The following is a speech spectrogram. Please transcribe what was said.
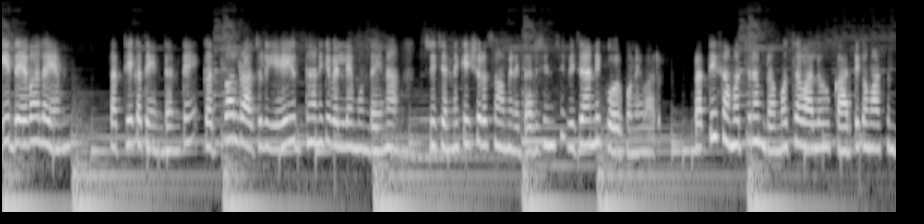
ఈ దేవాలయం ప్రత్యేకత ఏంటంటే గద్వాల్ రాజులు ఏ యుద్ధానికి వెళ్ళే ముందైనా శ్రీ చెన్నకేశ్వర స్వామిని దర్శించి విజయాన్ని కోరుకునేవారు. ప్రతి సంవత్సరం బ్రహ్మోత్సవాలు కార్తీక మాసం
